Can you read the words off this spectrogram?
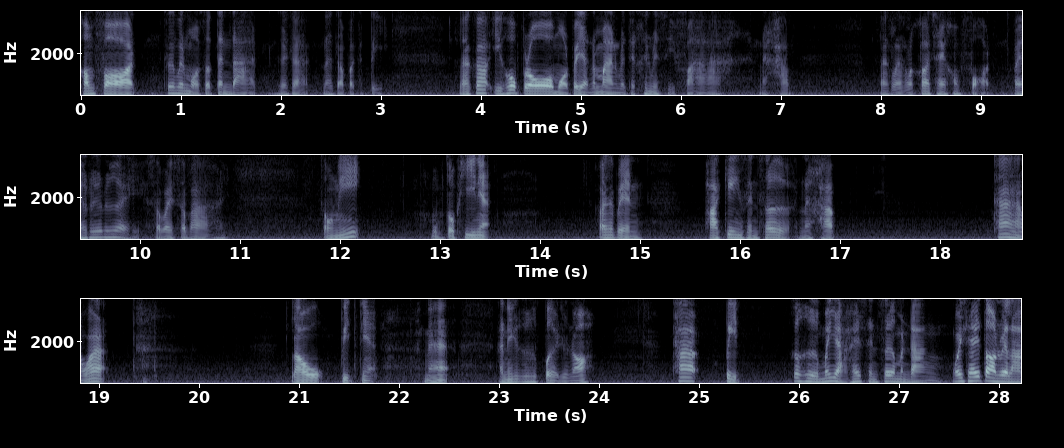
คอมฟอร์ต ซึ่งเป็นโหมดสแตนดาร์ดก็จะหน้าจอปกติ แล้วก็ Eco Pro โหมดประหยัดน้ำมันมันจะขึ้นเป็นสีฟ้านะครับ หลักๆแล้วก็ใช้คอมฟอร์ตไปเรื่อยๆ สบายๆ ตรงนี้ปุ่มตัว P เนี่ย ก็จะเป็น parking sensor นะครับ ถ้าหากว่า เราปิดเนี่ยนะฮะ อันนี้ก็คือเปิดอยู่เนาะ ถ้าปิดก็คือไม่อยากให้เซ็นเซอร์มันดัง ไว้ใช้ตอนเวลา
